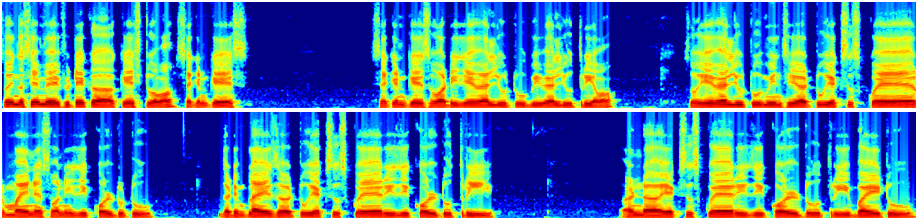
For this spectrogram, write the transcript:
So in the same way, if you take a case 2, uh, second case, second case, what is a value 2, b value 3, uh, so a value 2 means here 2x square minus 1 is equal to 2. That implies uh, 2x square is equal to 3 and uh, x square is equal to 3 by 2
